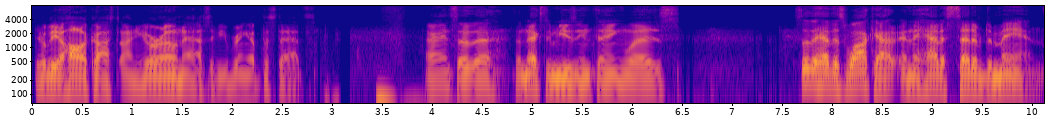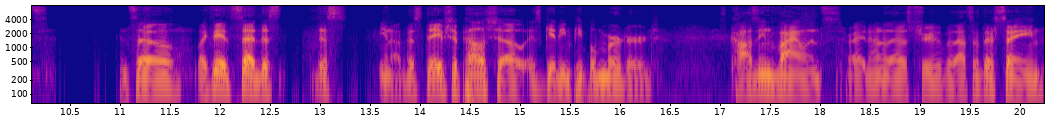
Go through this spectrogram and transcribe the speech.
there'll be a Holocaust on your own ass if you bring up the stats. All right, and so the the next amusing thing was, so they had this walkout, and they had a set of demands, and so like they had said, this this you know this Dave Chappelle show is getting people murdered it's causing violence, right? None of that is true, but that's what they're saying.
